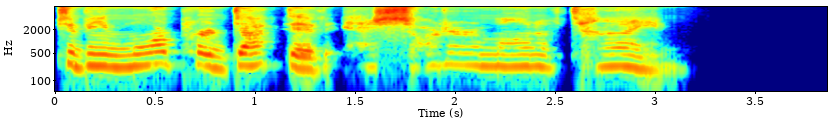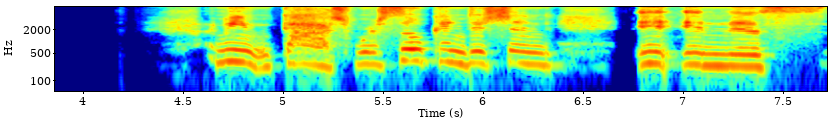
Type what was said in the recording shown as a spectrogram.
to be more productive in a shorter amount of time. I mean, gosh, we're so conditioned in, in this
